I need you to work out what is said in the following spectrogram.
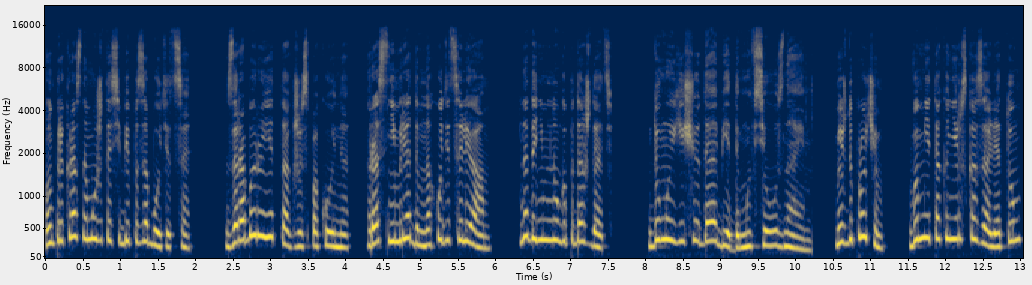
он прекрасно может о себе позаботиться. За Робера я также спокойно, раз с ним рядом находится Лиам. Надо немного подождать. Думаю, еще до обеда мы все узнаем. Между прочим, вы мне так и не рассказали о том,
